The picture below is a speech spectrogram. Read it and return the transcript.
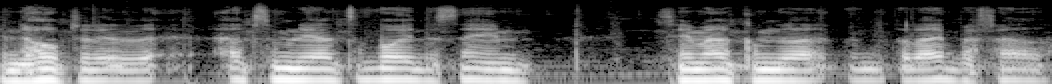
in the hope that it'll help somebody else avoid the same, same outcome that, that I befell.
